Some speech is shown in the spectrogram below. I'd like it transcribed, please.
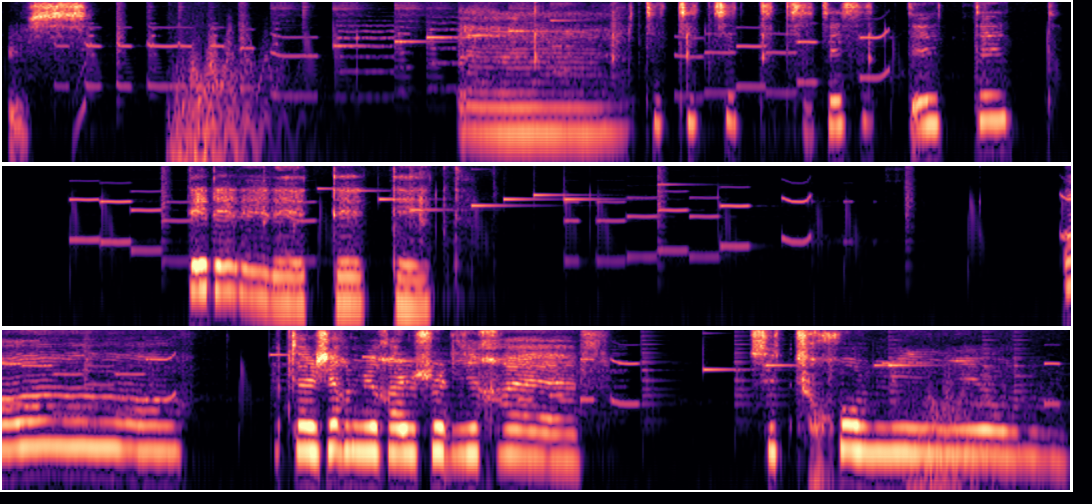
Plus. Euh... Étagère murale, joli rêve. C'est trop mignon.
